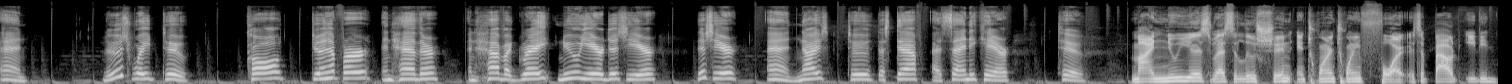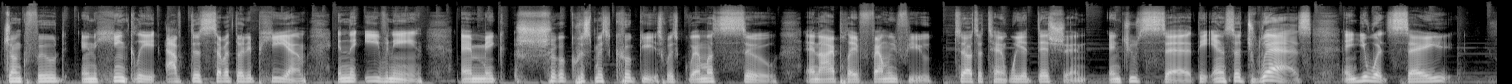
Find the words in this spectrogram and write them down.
And lose weight too. Call Jennifer and Heather and have a great new year this year. This year and nice to the staff at Sandicare too. My New Year's resolution in 2024 is about eating junk food in Hinkley after 7:30 p.m. in the evening and make sugar Christmas cookies with Grandma Sue and I play Family Feud 2010 Wii Edition and you said the answer dress. And you would say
